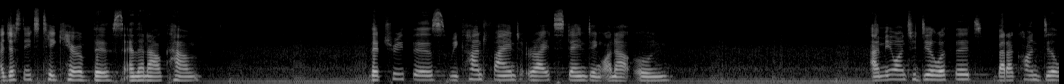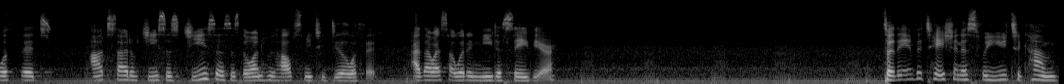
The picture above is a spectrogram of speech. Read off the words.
I just need to take care of this, and then I'll come. The truth is, we can't find right standing on our own. I may want to deal with it, but I can't deal with it outside of Jesus. Jesus is the one who helps me to deal with it. Otherwise, I wouldn't need a Savior. So the invitation is for you to come,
